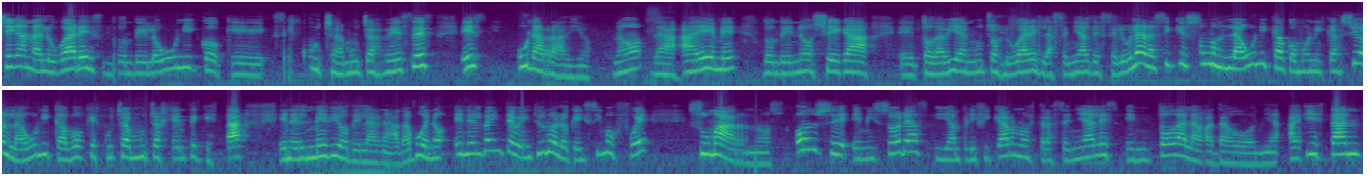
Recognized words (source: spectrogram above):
llegan a lugares donde lo único que se escucha muchas veces es una radio. ¿No? La AM, donde no llega eh, todavía en muchos lugares la señal de celular. Así que somos la única comunicación, la única voz que escucha mucha gente que está en el medio de la nada. Bueno, en el 2021 lo que hicimos fue sumarnos 11 emisoras y amplificar nuestras señales en toda la Patagonia. Aquí están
